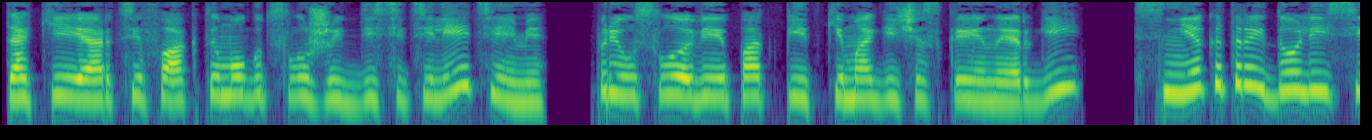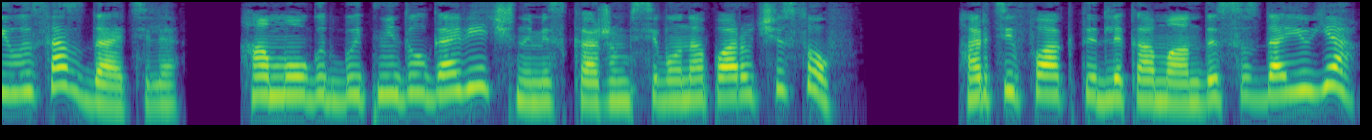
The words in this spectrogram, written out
Такие артефакты могут служить десятилетиями при условии подпитки магической энергии с некоторой долей силы Создателя, а могут быть недолговечными, скажем, всего на пару часов. Артефакты для команды создаю я.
